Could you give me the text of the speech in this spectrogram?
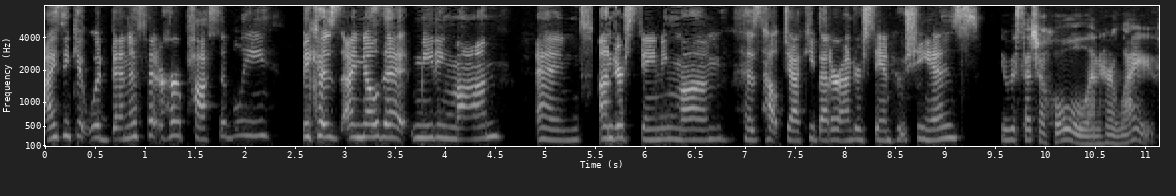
I think it would benefit her possibly because I know that meeting mom and understanding mom has helped Jackie better understand who she is. It was such a hole in her life.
